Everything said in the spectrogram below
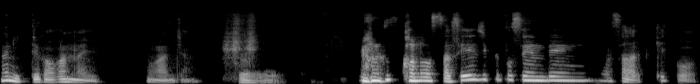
何言ってるか分かんないのがあるじゃん。うん。このさ、成熟と洗練はさ、結構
